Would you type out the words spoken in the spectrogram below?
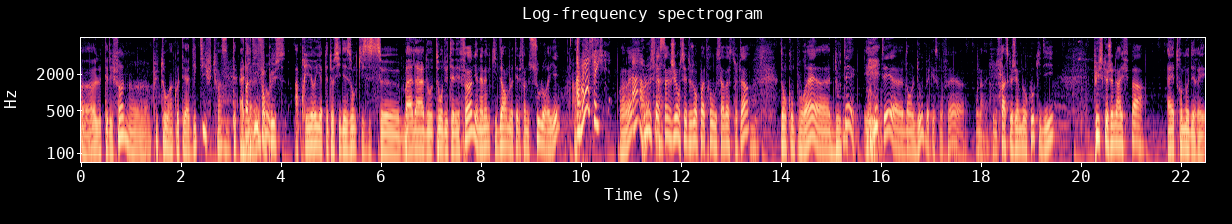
Euh, le téléphone, euh, plutôt un côté addictif, tu vois. C'est peut-être pas la Additif même en plus. A priori, il y a peut-être aussi des ondes qui se baladent autour du téléphone. Il y en a même qui dorment le téléphone sous l'oreiller. Ah bon, ça existe Ouais, ouais. Ah, Plus ouais, la ça- 5G, on sait toujours pas trop où ça va ce truc-là. Donc on pourrait euh, douter. Et douter, euh, dans le doute, bah, qu'est-ce qu'on fait Euh, On arrête. Une phrase que j'aime beaucoup qui dit Puisque je n'arrive pas à être modéré,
